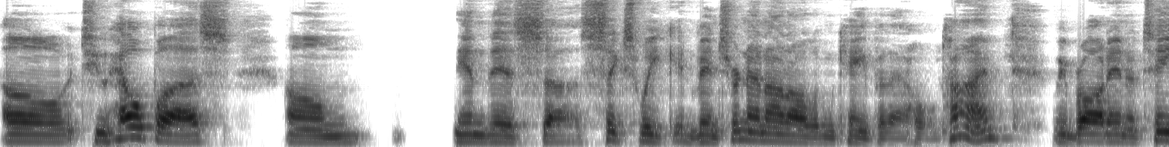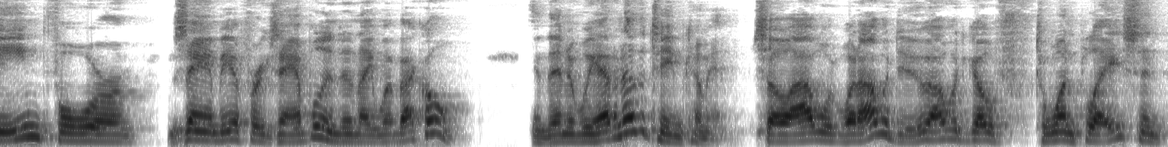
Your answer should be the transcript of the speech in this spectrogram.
uh, to help us um, in this uh, six week adventure. Now, not all of them came for that whole time. We brought in a team for Zambia, for example, and then they went back home and then we had another team come in. So I would, what I would do, I would go to one place and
